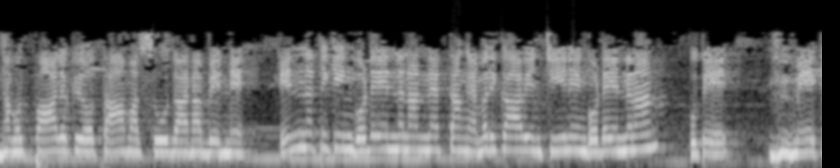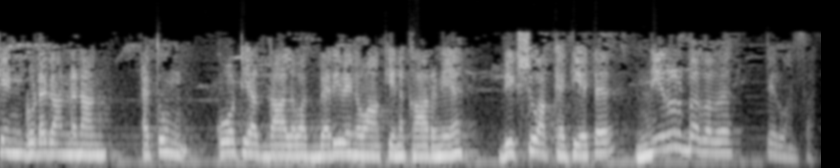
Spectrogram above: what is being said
නමුත් පාලකයෝ තාමත් සූදානම් වෙන්නේ එන්නතිකින් ගොඩ එන්න නම් නැත්තම් ඇමරිකාවෙන් චීනෙන් ගොඩ එන්න නම් පුතේ මේකෙන් ගොඩ ගන්න නම් ඇතුන් කෝටියක් දාලවත් බැරි වෙනවා කියන කාරණය භික්ෂුවක් හැටියට නිර්භවව තෙරුවන් සත්.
